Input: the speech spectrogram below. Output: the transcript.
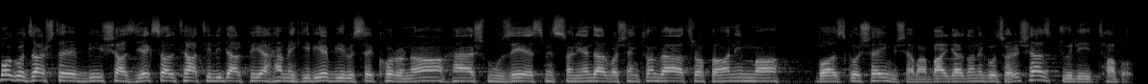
با گذشت بیش از یک سال تعطیلی در پی همهگیری ویروس کرونا هشت موزه اسمیسونیان در واشنگتن و اطراف آن این ماه بازگشایی می شوند برگردان گزارش از جولی تابو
